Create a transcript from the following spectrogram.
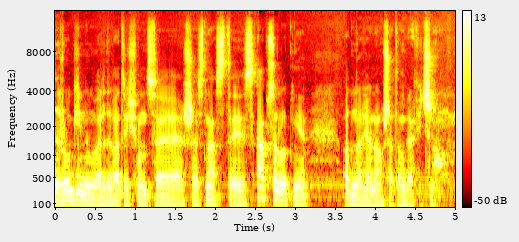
drugi numer 2016 z absolutnie odnowioną szatą graficzną.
